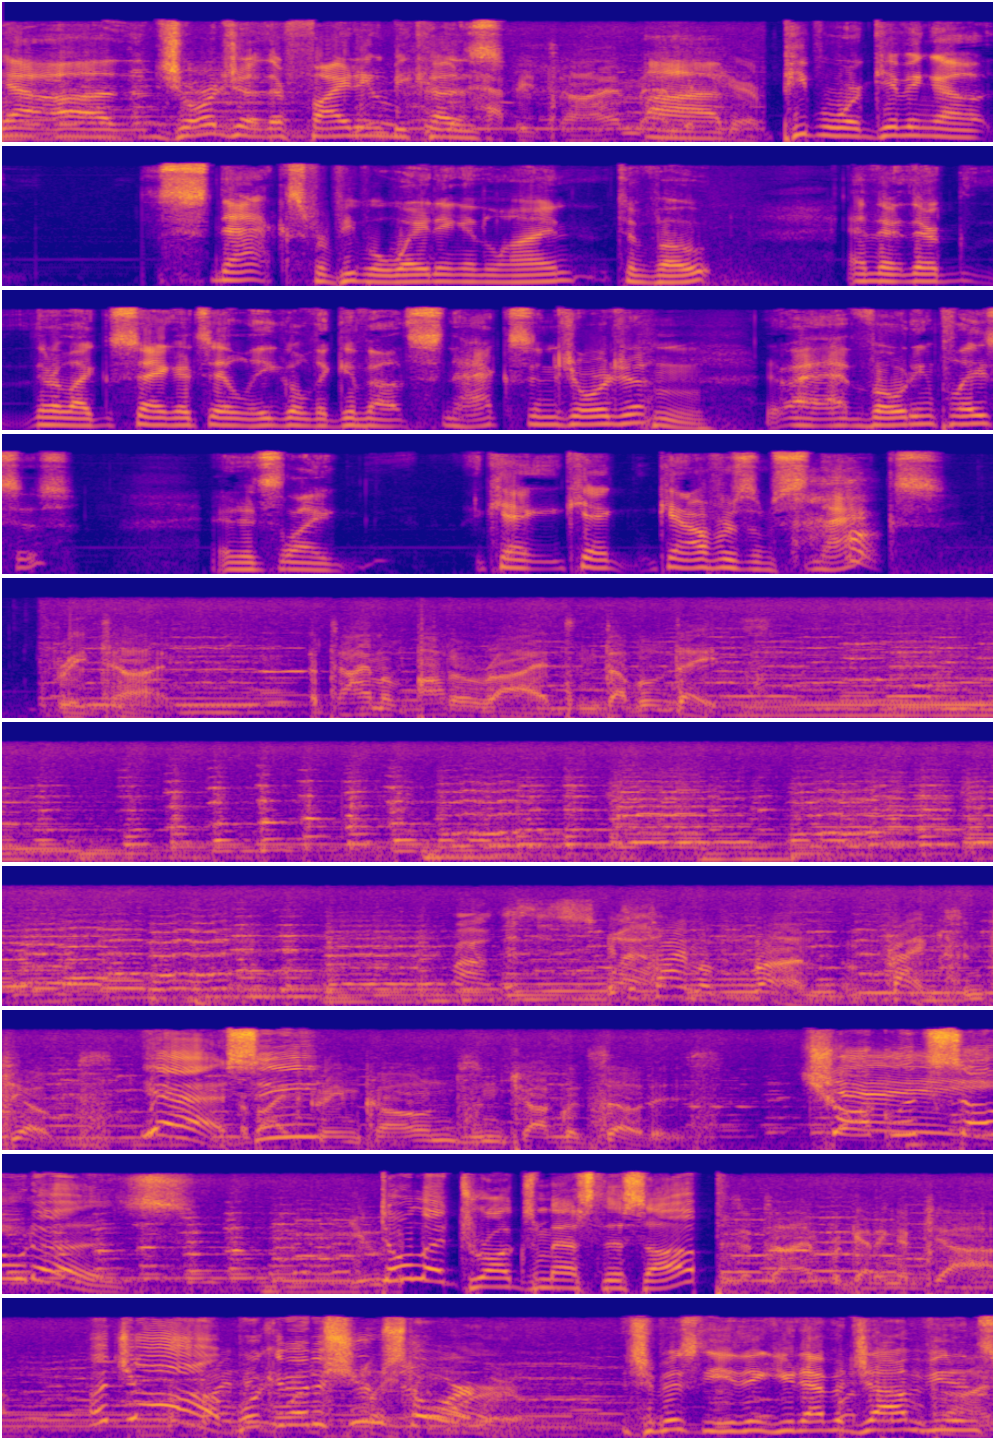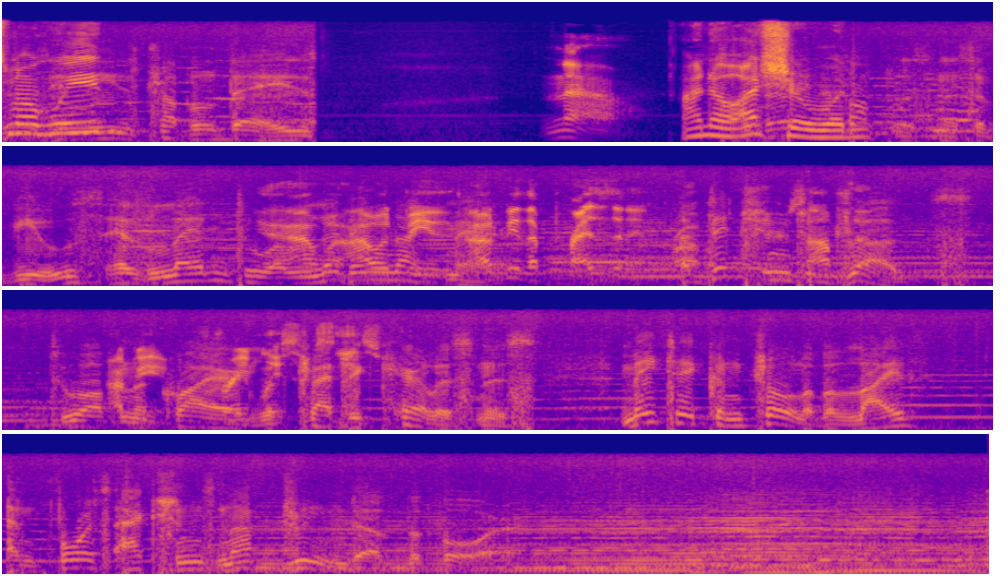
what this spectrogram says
Yeah, uh, Georgia, they're fighting because uh, people were giving out snacks for people waiting in line to vote, and they're they're they're like saying it's illegal to give out snacks in Georgia at- at voting places, and it's like can't can't can't offer some snacks. Free time. A time of auto rides and double dates. Time of fun, of pranks and jokes. Yeah, Of see? ice cream cones and chocolate sodas. Chocolate sodas. Don't let drugs mess this up. It's a time for getting a job. A job working at a shoe store. Shabisky, you think you'd have a job if you didn't smoke weed? These troubled days, No. I know, I sure wouldn't. hopelessness of youth has led to Yeah, I a would, living I would be. I would be the president. Probably, Addiction or to drugs, too often acquired with tragic carelessness, may take control of a life and force actions not dreamed of before.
